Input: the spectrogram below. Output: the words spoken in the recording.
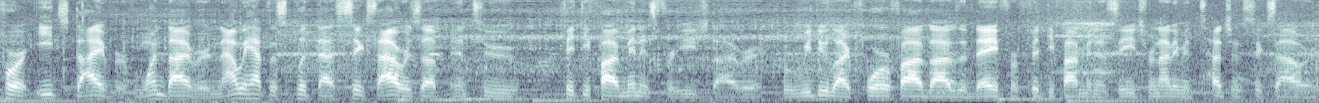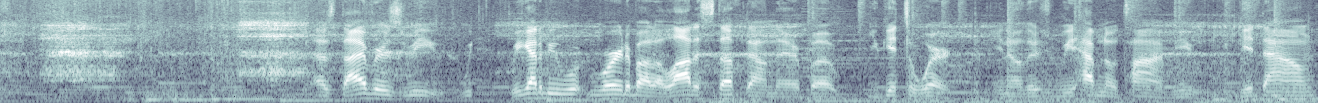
for each diver, one diver. Now we have to split that six hours up into 55 minutes for each diver. We do like four or five dives a day for 55 minutes each. We're not even touching six hours. As divers, we, we, we got to be worried about a lot of stuff down there, but you get to work. You know, there's, we have no time. You, you get down,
